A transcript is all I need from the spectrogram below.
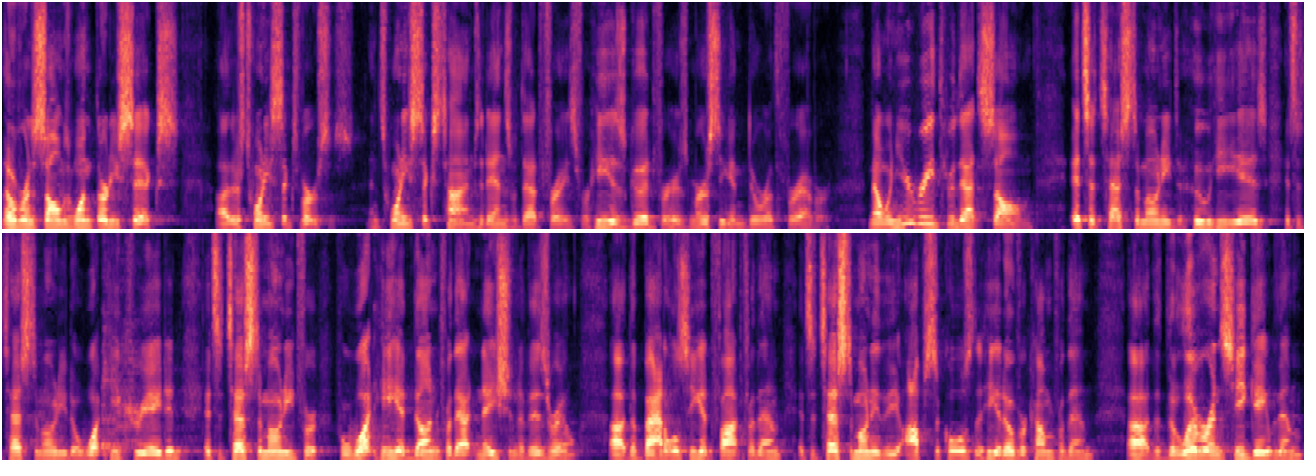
over in Psalms 136, uh, there's 26 verses, and 26 times it ends with that phrase, For he is good, for his mercy endureth forever. Now, when you read through that psalm, it's a testimony to who he is. It's a testimony to what he created. It's a testimony for, for what he had done for that nation of Israel, uh, the battles he had fought for them. It's a testimony to the obstacles that he had overcome for them, uh, the deliverance he gave them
